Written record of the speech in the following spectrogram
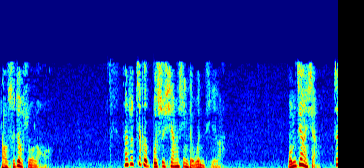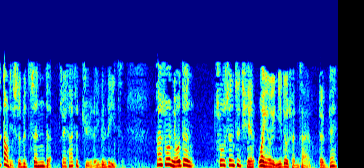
老师就说了哈，他说这个不是相信的问题啦。我们这样想，这到底是不是真的？所以他就举了一个例子，他说牛顿出生之前万有引力就存在了，对不对？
